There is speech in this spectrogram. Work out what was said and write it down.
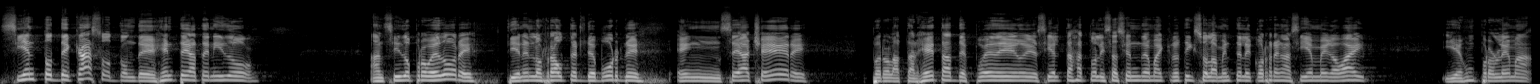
cientos de casos donde gente ha tenido, han sido proveedores, tienen los routers de borde en CHR pero las tarjetas después de ciertas actualizaciones de MikroTik solamente le corren a 100 megabytes y es un problema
